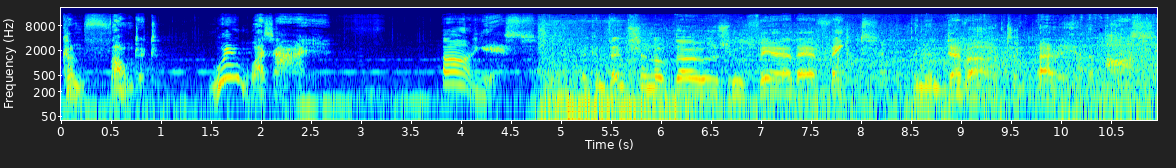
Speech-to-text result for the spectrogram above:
Confound it. Where was I? Ah, yes. The convention of those who fear their fate and endeavor to bury the past.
